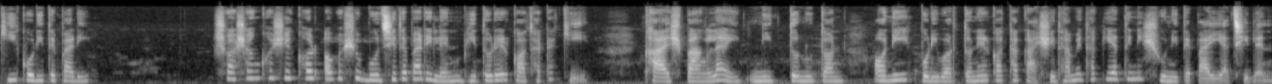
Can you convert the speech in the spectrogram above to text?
কি করিতে পারি? শশাঙ্ক শেখর অবশ্য বুঝিতে পারিলেন ভিতরের কথাটা কি। খাস বাংলায় নিত্য নূতন, অনেক পরিবর্তনের কথা কাশিধামে থাকিয়া তিনি শুনিতে পাইয়াছিলেন।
